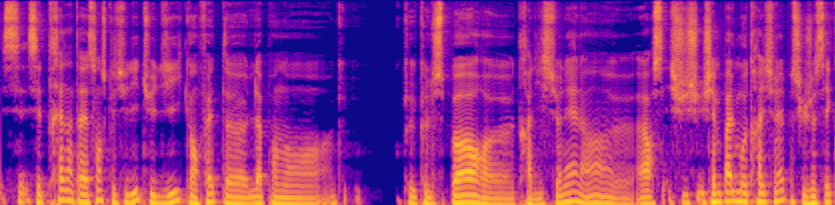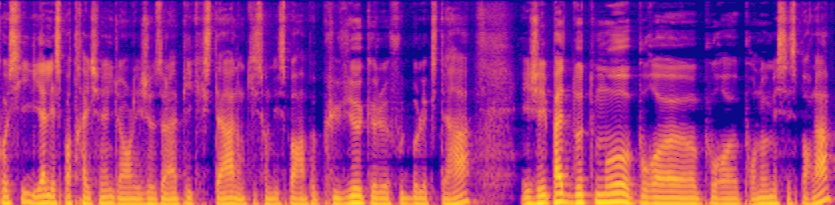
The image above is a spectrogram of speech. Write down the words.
C'est très intéressant ce que tu dis. Tu dis qu'en fait, euh, là pendant que, le sport euh, traditionnel, hein, alors j'aime pas le mot traditionnel parce que je sais qu'aussi il y a les sports traditionnels genre les Jeux Olympiques, etc. Donc qui sont des sports un peu plus vieux que le football, etc. Et j'ai pas d'autres mots pour pour pour nommer ces sports-là.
